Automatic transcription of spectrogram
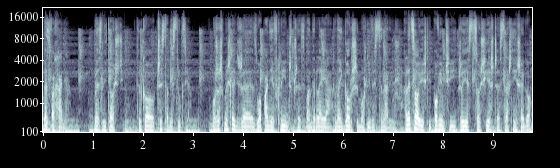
bez wahania, bez litości, tylko czysta destrukcja. Możesz myśleć, że złapanie w clinch przez Wanderleja to najgorszy możliwy scenariusz. Ale co, jeśli powiem ci, że jest coś jeszcze straszniejszego?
